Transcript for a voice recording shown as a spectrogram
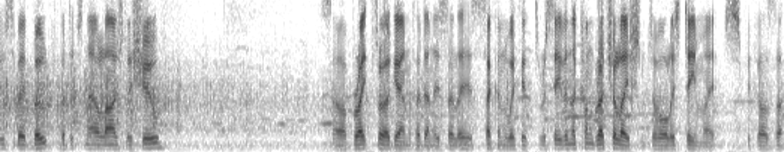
Used to be boot, but it's now largely shoe. So a breakthrough again for Dennis Lillee, his second wicket, receiving the congratulations of all his teammates because that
